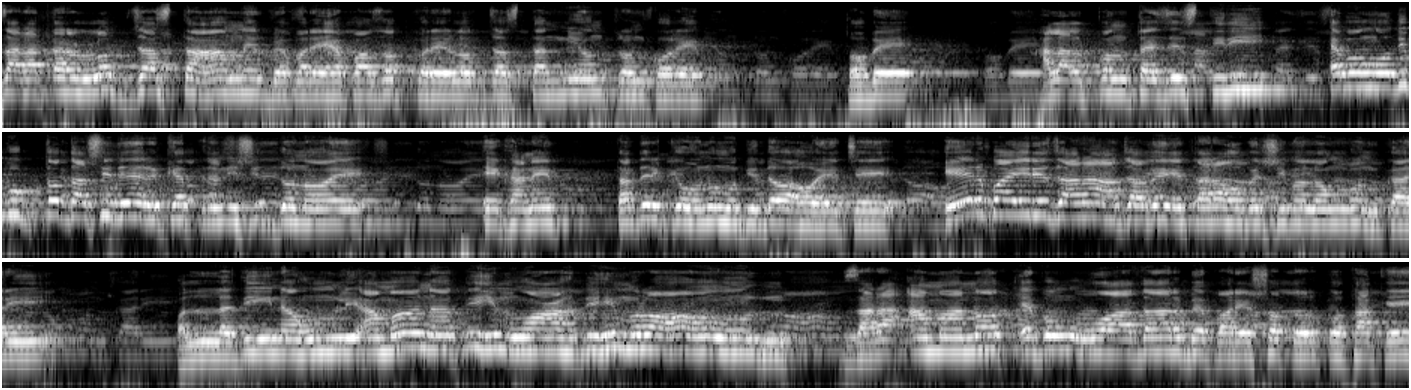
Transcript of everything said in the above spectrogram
যারা তার লজ্জাস্থানের ব্যাপারে হেফাজত করে, লজ্জাস্থান নিয়ন্ত্রণ করে। তবে হালাল পন্থায় যে স্ত্রী এবং অধিভুক্ত দাসীদের ক্ষেত্রে নিষিদ্ধ নয়, এখানে তাদেরকে অনুমতি দেওয়া হয়েছে। এর বাইরে যারা যাবে, তারা হবে সীমা লঙ্ঘনকারী। যারা আমানত এবং ওয়াদার ব্যাপারে সতর্ক থাকে।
